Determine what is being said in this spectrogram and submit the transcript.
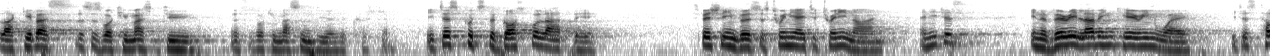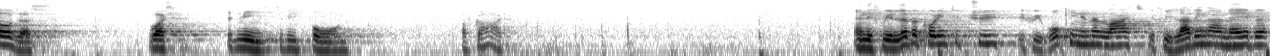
like give us this is what you must do, this is what you mustn't do as a Christian. He just puts the gospel out there, especially in verses 28 to 29, and he just, in a very loving, caring way, he just tells us what it means to be born of God. And if we live according to truth, if we're walking in the light, if we're loving our neighbor,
